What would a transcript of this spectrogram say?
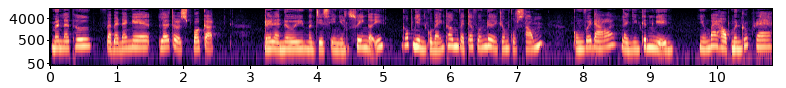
mình là Thư và bạn đang nghe Letters Podcast. Đây là nơi mình chia sẻ những suy nghĩ, góc nhìn của bản thân về các vấn đề trong cuộc sống. Cùng với đó là những kinh nghiệm, những bài học mình rút ra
